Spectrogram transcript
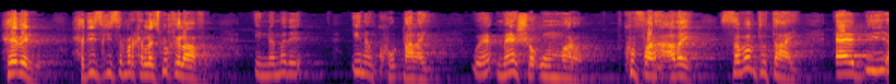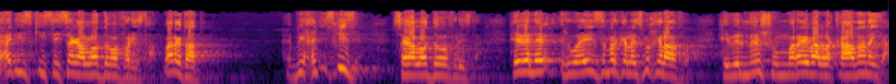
Hebel xadiiskiisa marka laysku khilaafo inamada inanku dhalay meesha uu maro ku faracday sababtu tahay aabbihii xadiiskiisa isagaa loo daba fadhiista maaragta hadda aabbihii xadiiskiisa isagaa loo daba fadhiista hebel riwaayadiisa marka laysku khilaafo hebel meeshuu maray baa la qaadanaya.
